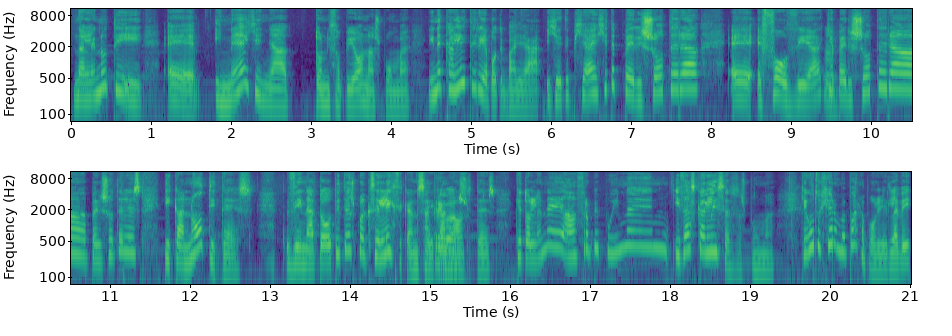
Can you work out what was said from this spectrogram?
να λένε ότι ε, η νέα γενιά των ηθοποιών ας πούμε είναι καλύτερη από την παλιά γιατί πια έχετε περισσότερα ε, εφόδια και περισσότερα, περισσότερες ικανότητες, δυνατότητες που εξελίχθηκαν σε Ακριβώς. ικανότητες. Και το λένε άνθρωποι που είναι οι δάσκαλοι σας ας πούμε. Και εγώ το χαίρομαι πάρα πολύ. Δηλαδή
